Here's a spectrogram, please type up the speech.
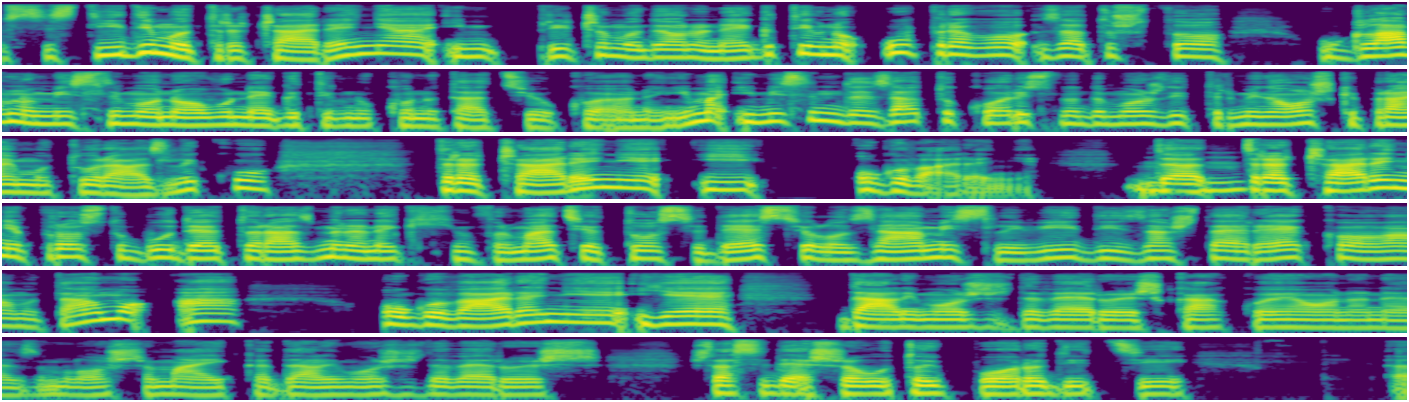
se stidimo tračarenja i pričamo da je ono negativno upravo zato što uglavnom mislimo na ovu negativnu konotaciju koju ona ima i mislim da je zato korisno da možda i terminološki pravimo tu razliku tračarenje i ogovaranje. Da mm -hmm. tračarenje prosto bude eto razmena nekih informacija, to se desilo, zamisli, vidi, znaš šta je rekao, vamo tamo, a ogovaranje je da li možeš da veruješ kako je ona, ne znam, loša majka, da li možeš da veruješ šta se dešava u toj porodici uh,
